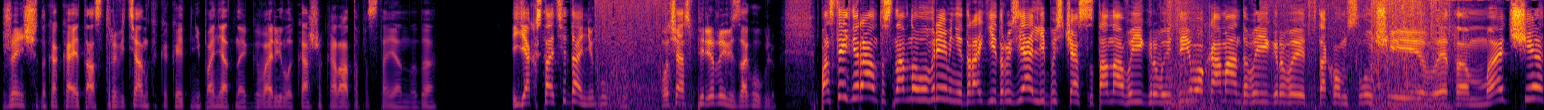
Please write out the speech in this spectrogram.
Женщина какая-то, островитянка какая-то непонятная говорила. Каша Карата постоянно, да. Я, кстати, да, не гуглю. Вот сейчас в перерыве загуглю. Последний раунд основного времени, дорогие друзья. Либо сейчас Сатана выигрывает, и его команда выигрывает в таком случае в этом матче.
